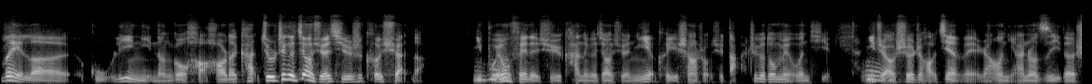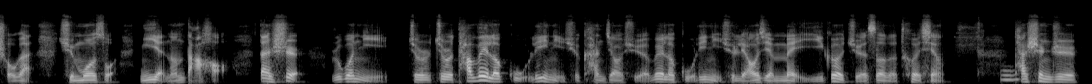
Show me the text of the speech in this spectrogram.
为了鼓励你能够好好的看，就是这个教学其实是可选的。你不用非得去看那个教学，你也可以上手去打，这个都没有问题。你只要设置好键位，然后你按照自己的手感去摸索，你也能打好。但是如果你就是就是他为了鼓励你去看教学，为了鼓励你去了解每一个角色的特性，他甚至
